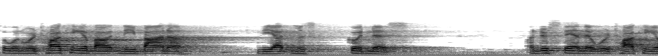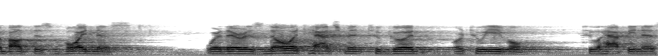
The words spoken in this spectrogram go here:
So when we're talking about Nibbana, the utmost goodness, understand that we're talking about this voidness where there is no attachment to good or to evil, to happiness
